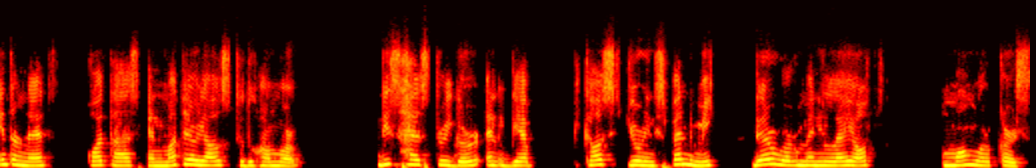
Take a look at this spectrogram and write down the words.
internet, quotas, and materials to do homework. This has triggered a gap because during this pandemic, There were many layoffs among workers,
